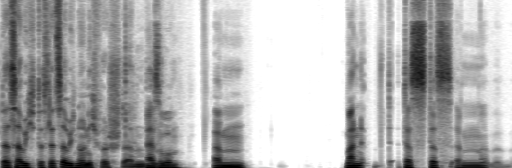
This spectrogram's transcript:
das habe ich, das letzte habe ich noch nicht verstanden. Also, ähm, man, das, das, ähm,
